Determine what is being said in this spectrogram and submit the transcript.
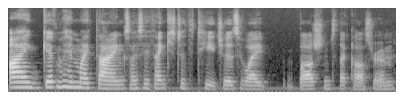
i give him my thanks i say thank you to the teachers who i barged into their classroom.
